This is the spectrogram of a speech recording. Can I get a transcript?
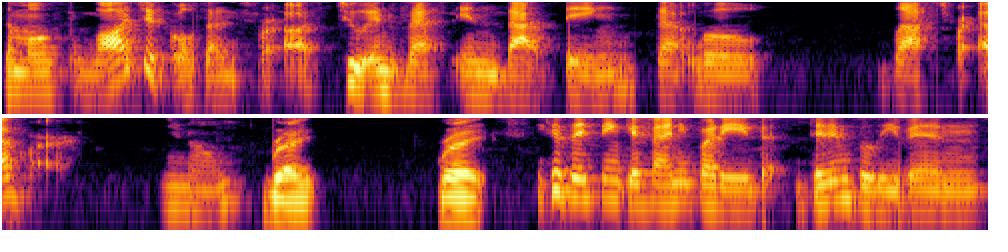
the most logical sense for us to invest in that thing that will last forever, you know? Right. Right. Because I think if anybody that didn't believe in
